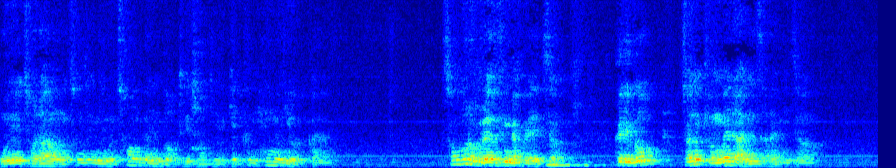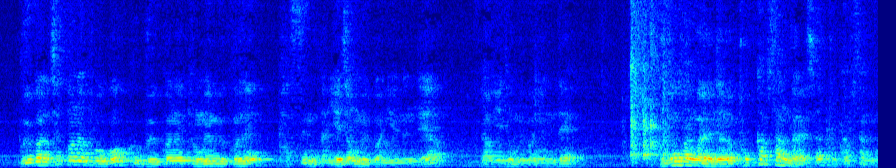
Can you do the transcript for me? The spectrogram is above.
오늘 저랑 선생님은 처음 뵀는데 어떻게 저한테 이렇게 큰 행운이 올까요? 속으로 그런 생각을 했죠. 그리고 저는 경매를 아는 사람이죠. 물건 채권을 보고 그 물건을 경매 물건을 봤습니다. 예정 물건이었는데요. 영 예정 물건이었는데 무슨 상가였냐면 복합상가였어요. 복합상가.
